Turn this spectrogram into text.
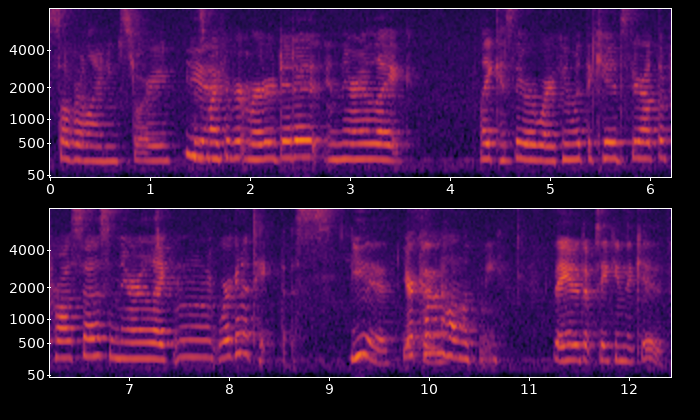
silver lining story. Because Yeah. My Favorite Murder did it, and they're like, like, because they were working with the kids throughout the process, and they were like, mm, we're gonna take this. Yeah. You're so- coming home with me. They ended up taking the kids.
